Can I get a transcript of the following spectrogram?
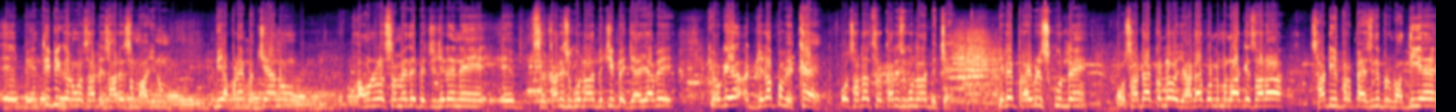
ਇਹ ਬੇਨਤੀ ਵੀ ਕਰੂੰਗਾ ਸਾਡੇ ਸਾਰੇ ਸਮਾਜ ਨੂੰ ਵੀ ਆਪਣੇ ਬੱਚਿਆਂ ਨੂੰ ਆਉਣ ਵਾਲੇ ਸਮੇਂ ਦੇ ਵਿੱਚ ਜਿਹੜੇ ਨੇ ਇਹ ਸਰਕਾਰੀ ਸਕੂਲਾਂ ਦੇ ਵਿੱਚ ਹੀ ਭੇਜਿਆ ਜਾਵੇ, ਕਿਉਂਕਿ ਜਿਹੜਾ ਭਵਿੱਖ ਹੈ, ਉਹ ਸਾਡਾ ਸਰਕਾਰੀ ਸਕੂਲਾਂ ਦੇ ਵਿੱਚ ਹੈ। ਜਿਹੜੇ ਪ੍ਰਾਈਵੇਟ ਸਕੂਲ ਨੇ, ਉਹ ਸਾਡਾ ਕੱਲ੍ਹ ਉਜਾੜਾ ਕੁੱਲ ਮਿਲਾ ਕੇ ਸਾਰਾ ਸਾਡੀ ਪਰ ਪੈਸੇ ਦੀ ਬਰਬਾਦੀ ਹੈ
